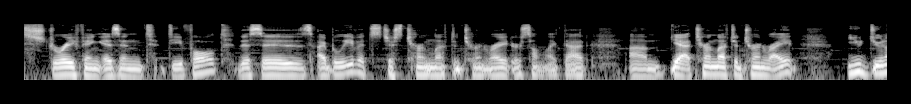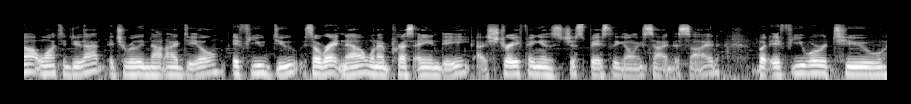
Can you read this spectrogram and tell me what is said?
strafing isn't default. This is, I believe it's just turn left and turn right or something like that. Um, yeah, turn left and turn right. You do not want to do that. It's really not ideal. If you do, so right now when I press A and D, uh, strafing is just basically going side to side. But if you were to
